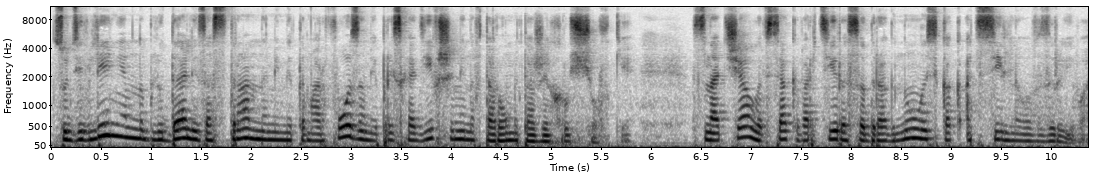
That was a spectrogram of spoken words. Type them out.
с удивлением наблюдали за странными метаморфозами, происходившими на втором этаже хрущевки. Сначала вся квартира содрогнулась, как от сильного взрыва,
